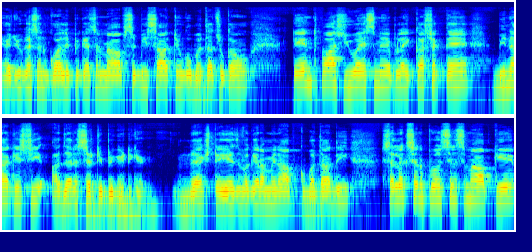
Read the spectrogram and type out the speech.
एजुकेशन क्वालिफिकेशन में आप सभी साथियों को बता चुका हूँ। टेंथ पास युवा इसमें अप्लाई कर सकते हैं बिना किसी अदर सर्टिफिकेट के। नेक्स्ट एज वगैरह मैंने आपको बता दी। सिलेक्शन प्रोसेस में आपके,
